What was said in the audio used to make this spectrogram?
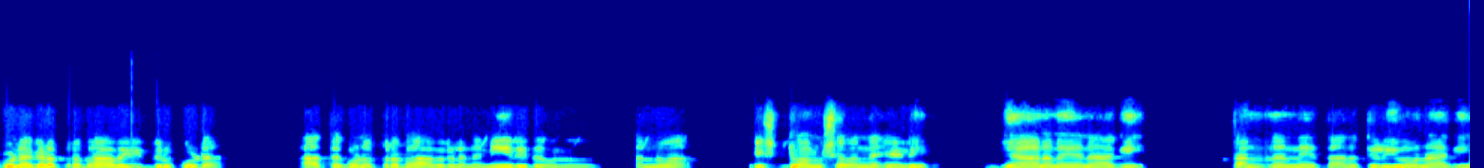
ಗುಣಗಳ ಪ್ರಭಾವ ಇದ್ರೂ ಕೂಡ ಆತ ಗುಣ ಪ್ರಭಾವಗಳನ್ನ ಮೀರಿದವನು ಅನ್ನುವ ಇಷ್ಟು ಅಂಶವನ್ನ ಹೇಳಿ, ಜ್ಞಾನಮಯನಾಗಿ, ತನ್ನನ್ನೇ ತಾನು ತಿಳಿಯುವವನಾಗಿ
